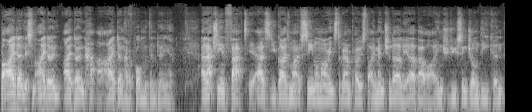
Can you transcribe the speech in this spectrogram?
But I don't listen. I don't. I don't. Ha- I don't have a problem with them doing it. And actually, in fact, it- as you guys might have seen on our Instagram post that I mentioned earlier about our introducing John Deacon,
